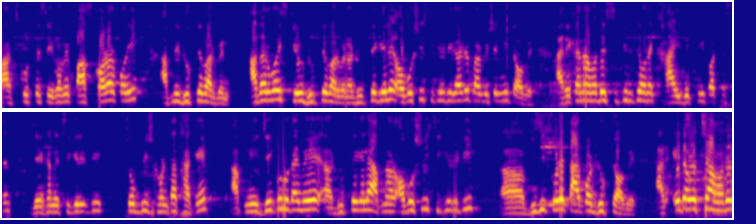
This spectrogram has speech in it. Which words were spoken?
পাস করতেছে, এভাবে পাস করার পরেই আপনি ঢুকতে পারবেন। আদারওয়াইজ কেউ ঢুকতে পারবে না। ঢুকতে গেলে অবশ্যই সিকিউরিটি গার্ডের পারমিশন নিতে হবে। আর এখানে আমাদের সিকিউরিটি অনেক হাই দেখতেই পারতেছেন যে এখানে সিকিউরিটি চব্বিশ ঘণ্টা থাকে। আপনি যে কোনো টাইমে ঢুকতে গেলে আপনার অবশ্যই সিকিউরিটি ভিজিট করে তারপর ঢুকতে হবে। আর এটা হচ্ছে আমাদের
